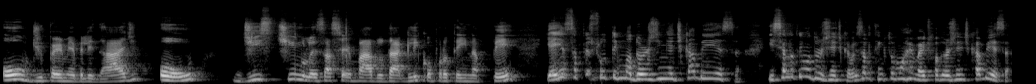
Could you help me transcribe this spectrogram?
ou de permeabilidade ou de estímulo exacerbado da glicoproteína P, e aí essa pessoa tem uma dorzinha de cabeça. E se ela tem uma dorzinha de cabeça, ela tem que tomar um remédio para dorzinha de cabeça.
